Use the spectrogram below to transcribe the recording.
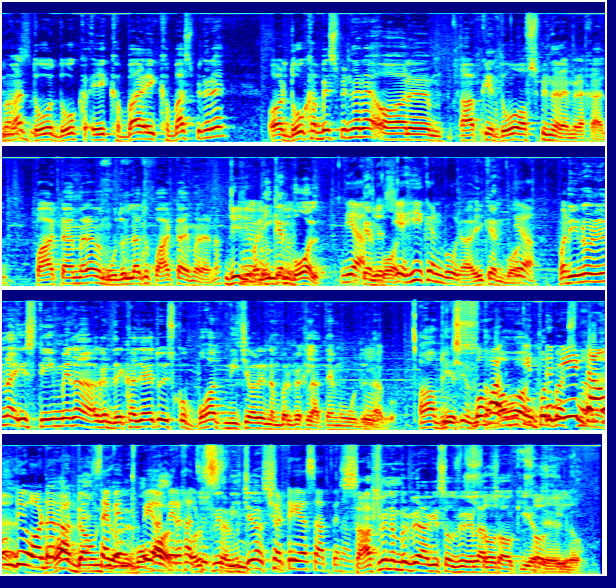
मगर दो दो एक खब्बा एक खब्बा स्पिनर है और दो खब्बे स्पिनर है और आपके दो ऑफ़ स्पिनर है मेरा ख्याल। पार्ट टाइमर है महमूदुल्ला तो पार्ट टाइमर है ना? जी, जी, but he can bowl he can bowl. He can bowl पर इन्होंने ना इस टीम में ना अगर देखा जाए तो इसको बहुत नीचे वाले नंबर पे खिलाते हैं महमूदुल्ला को। हाँ, बीच- बहुत हाँ, ऊपर इतनी डाउन है। दी ऑर्डर बहुत आते हैं? down the सेवेंथ order, पे आ बहुत। मेरे ख्याल से नीचे छठे या सातवें नंबर सातवें नंबर पे। आगे के खिलाफ सौ सौ किया। सौ है। किया।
